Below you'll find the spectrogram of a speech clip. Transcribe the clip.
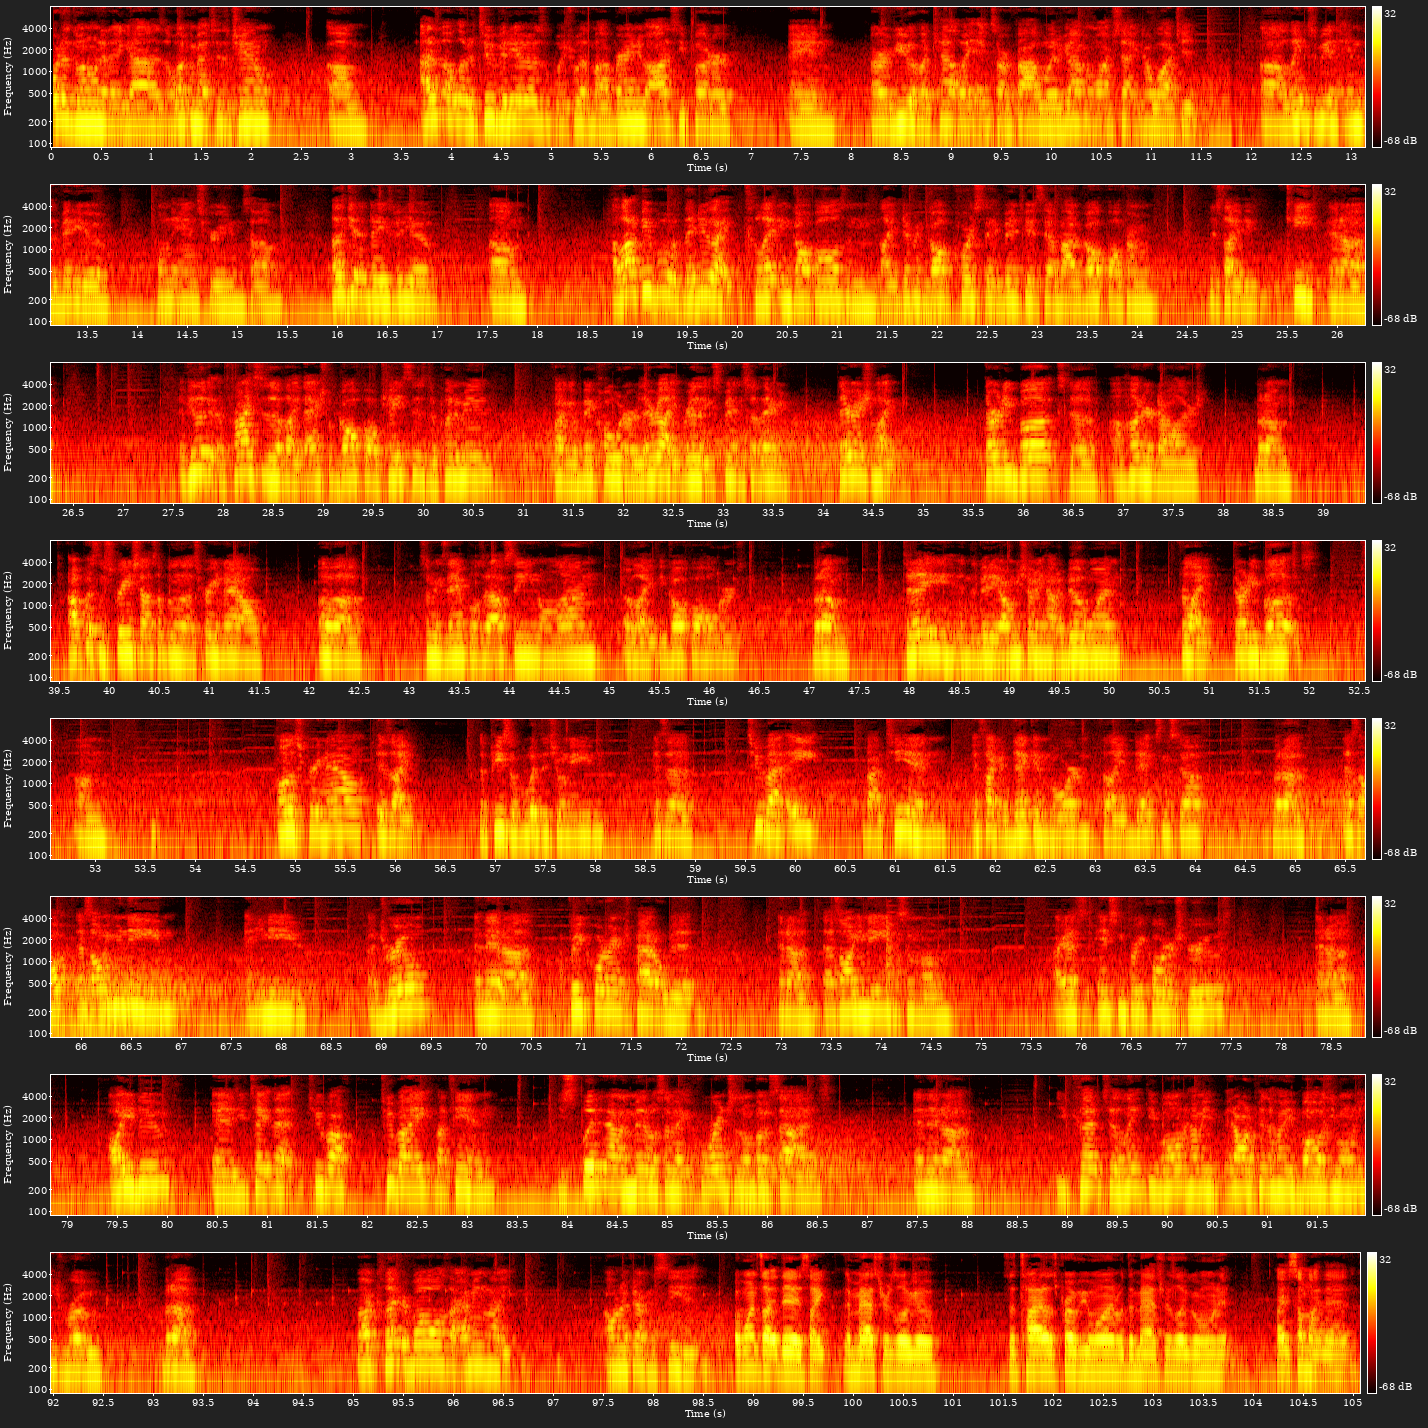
What is going on today guys? Welcome back to the channel. Um, I just uploaded two videos which was my brand new Odyssey putter and a review of a Callaway XR5 wood. If you haven't watched that, go watch it. Uh, links will be in the end of the video on the end screen. So um, let's get today's video. Um, a lot of people, they do like collecting golf balls and like different golf courses they've been to. So they'll buy a golf ball from just like to keep and uh if you look at the prices of like the actual golf ball cases to put them in, like a big holder, they're like really expensive. So they they range from like thirty bucks to a hundred dollars. But um, I'll put some screenshots up on the screen now of uh some examples that I've seen online of like the golf ball holders. But um, today in the video gonna be showing you how to build one for like 30 bucks. Um, on the screen now is like the piece of wood that you'll need is a 2 by 8 by 10 It's like a decking board for like decks and stuff. But uh, that's all that's all you need. And you need a drill and then a 3 quarter inch paddle bit. And uh, that's all you need. Some, um, I guess, inch and 3 quarter screws. And uh, all you do is you take that 2 by 2 by 8 by 10 you split it down the middle so make it four inches on both sides and then uh, you cut it to the length you want. How many? It all depends on how many balls you want each row. But uh, my collector balls, like, I mean, like, I don't know if y'all can see it. The ones like this, like the Masters logo. It's the Titleist Pro V1 with the Masters logo on it, like something like that.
